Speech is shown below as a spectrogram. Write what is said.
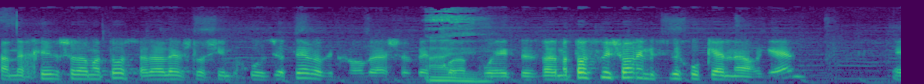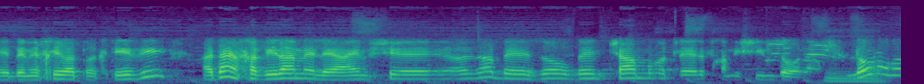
המחיר של המטוס עלה להם 30% יותר, אז זה כבר לא היה שווה את כל. הפרויקט הזה. ומטוס ראשון הם הצליחו כן לארגן, אה, במחיר אטרקטיבי. עדיין חבילה מלאה הם שעלה באזור בין 900 ל-1050 דולר. לא נורא.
